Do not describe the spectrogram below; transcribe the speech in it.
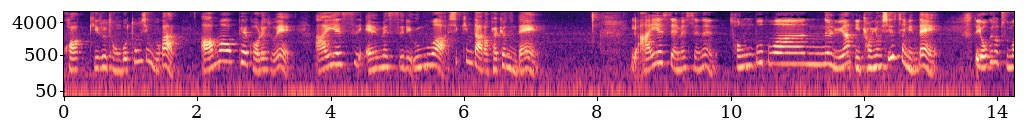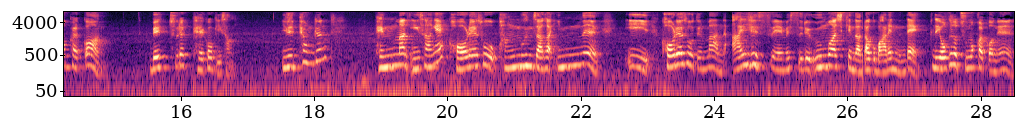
과학기술정보통신부가 암호화폐 거래소에 ISMS를 의무화 시킨다라고 밝혔는데 이 ISMS는 정보 보안을 위한 이 경영 시스템인데 근데 여기서 주목할 건 매출액 100억 이상. 일평균 100만 이상의 거래소 방문자가 있는 이 거래소들만 ISMS를 의무화시킨다라고 말했는데 근데 여기서 주목할 거는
